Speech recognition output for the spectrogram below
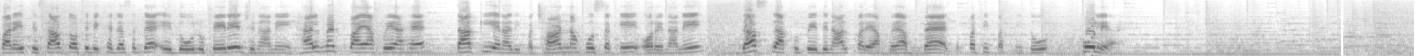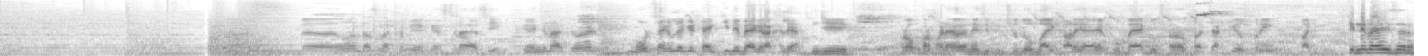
ਪਰ ਇੱਥੇ ਸਾਫ਼ ਤੌਰ ਤੇ ਵੇਖਿਆ ਜਾ ਸਕਦਾ ਹੈ, ਇਹ ਦੋ ਲੁਟੇਰੇ ਜਿਨ੍ਹਾਂ ਨੇ ਹੈਲਮਟ ਪਾਇਆ ਹੋਇਆ ਹੈ ਤਾਂ ਕਿ ਇਹਨਾਂ ਦੀ ਪਛਾਣ ਨਾ ਹੋ ਸਕੇ ਔਰ ਇਹਨਾਂ ਨੇ 10 ਲੱਖ ਰੁਪਏ ਦੇ ਨਾਲ ਭਰਿਆ ਹੋਇਆ ਬੈਗ ਪਤੀ ਪਤਨੀ ਤੋਂ ਖੋਲਿਆ ਹੈ। ਉਹਨਾਂ ਨੇ 10 ਲੱਖ ਰੁਪਏ ਕੈਸ਼ ਕਢਾਇਆ ਸੀ। ਕੈਸ਼ ਕਢਾ ਕੇ ਉਹਨਾਂ ਨੇ ਮੋਟਰਸਾਈਕਲ ਦੇ ਅੱਗੇ ਟੈਂਕੀ ਦੇ ਬੈਗ ਰੱਖ ਲਿਆ। ਜੀ। ਪ੍ਰੋਪਰ ਫੜਿਆ ਹੋਇਆ ਨਹੀਂ ਸੀ। ਪਿੱਛੋਂ ਦੋ ਬਾਈਕ ਵਾਲੇ ਆਏ। ਉਹ ਬੈਗ ਉਸ ਤਰ੍ਹਾਂ ਉਸ ਤਰ੍ਹਾਂ ਚੱਕ ਕੇ ਉਸ ਤਰ੍ਹਾਂ ਹੀ ਭੱਜ ਗਏ। ਕਿੰਨੇ ਪੈਸੇ ਸਰ?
